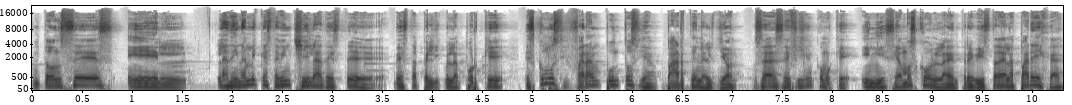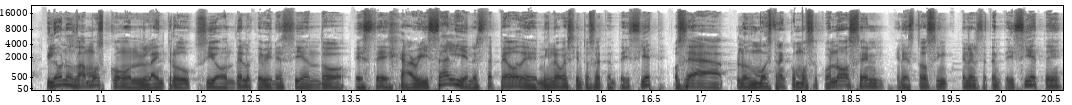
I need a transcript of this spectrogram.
Entonces, el, la dinámica está bien chila de, este, de esta película porque es como si fueran puntos y aparte en el guion. O sea, se fijan como que iniciamos con la entrevista de la pareja y luego nos vamos con la introducción de lo que viene siendo este Harry y Sally en este pedo de 1977. O sea, nos muestran cómo se conocen en estos en el 77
